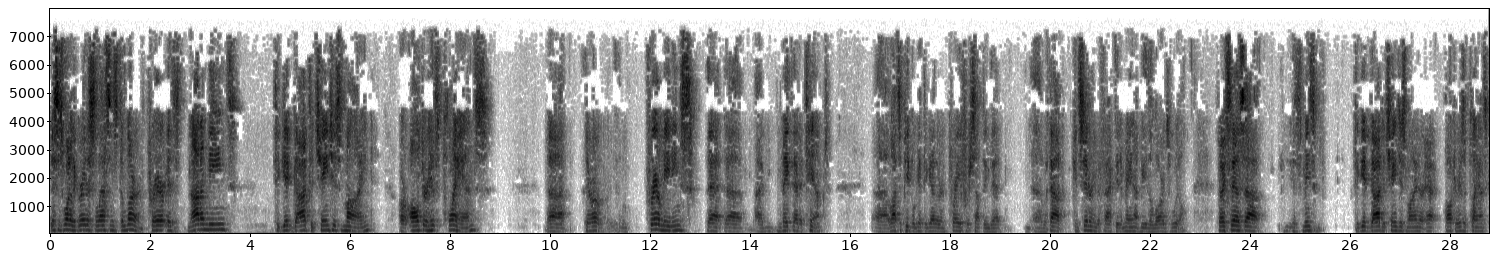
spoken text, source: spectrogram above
This is one of the greatest lessons to learn. Prayer is not a means to get God to change His mind or alter His plans. Uh, there are prayer meetings that uh, I make that attempt. Uh, lots of people get together and pray for something that, uh, without considering the fact that it may not be the Lord's will. So he says uh, it means to get God to change His mind or alter His plans,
